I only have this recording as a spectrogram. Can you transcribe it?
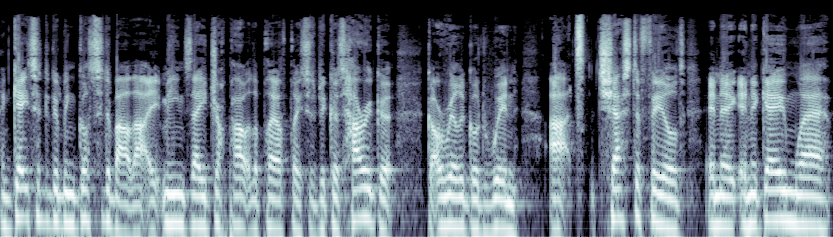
and Gateshead had been gutted about that. It means they drop out of the playoff places because Harrogate got a really good win at Chesterfield in a in a game where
